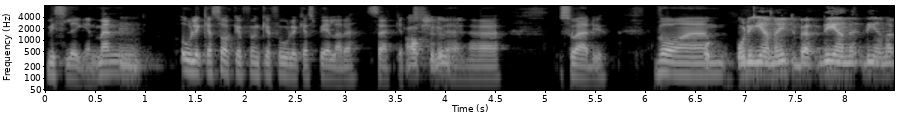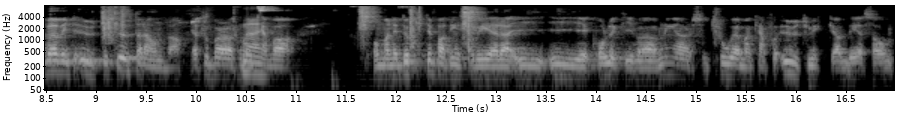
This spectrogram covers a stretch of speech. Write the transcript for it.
Visserligen, men mm. Olika saker funkar för olika spelare säkert. Absolut. Eh, så är det ju. Var, och, ehm, och, det ena är inte. Det ena, det ena behöver inte utesluta det andra. Jag tror bara att man nej. kan vara om man är duktig på att instruera i, i kollektiva övningar så tror jag man kan få ut mycket av det som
